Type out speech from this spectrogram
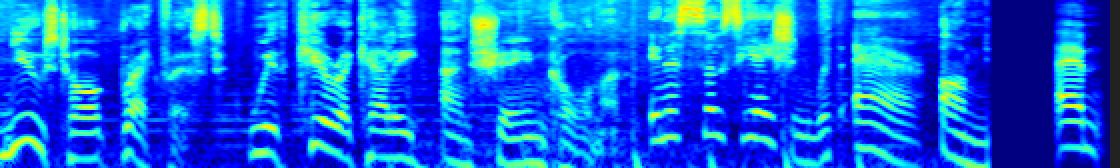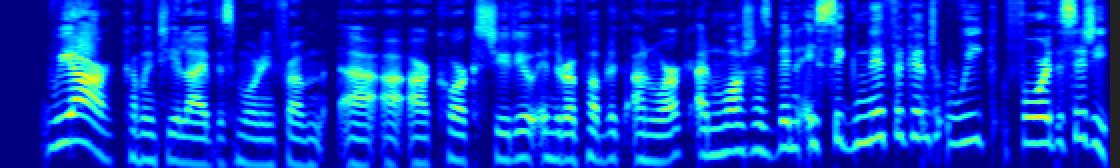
News Talk Breakfast with Ciara Kelly and Shane Coleman. In association with AIR. On Um, we are coming to you live this morning from uh, our- Cork studio in the Republic on Cork, and what has been a significant week for the city.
